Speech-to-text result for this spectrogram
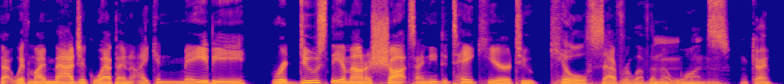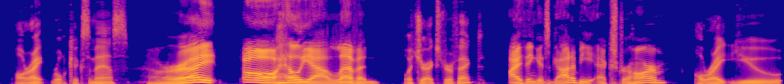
that with my magic weapon i can maybe reduce the amount of shots i need to take here to kill several of them Mhm. at once Okay. All right. Roll kick some ass. all right oh hell yeah 11 What's your extra effect? i think it's got to be extra harm All right. You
